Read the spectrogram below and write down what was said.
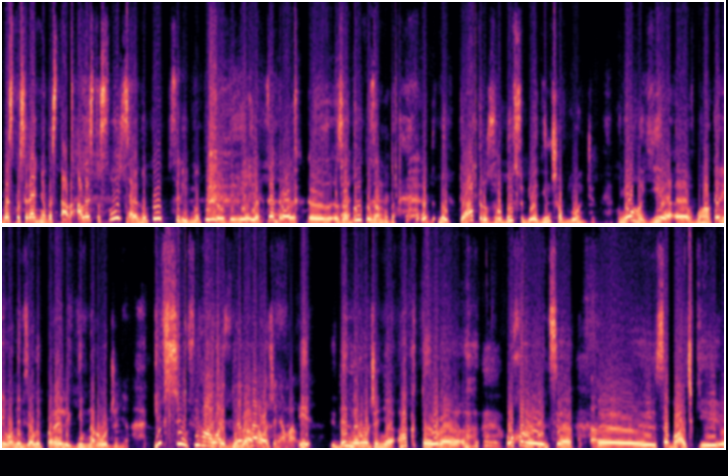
безпосередньо вистави, але стосуються Слухай, ну ти все рівно, ти от, є- як задрот. Е, задрут і зануда. От ну, театр зробив собі один шаблончик. В нього є е, в бухгалтерії, вони взяли перелік днів народження. І все, фігачать туди. днем народженнями. І день народження актора, охоронця, е, собачки.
